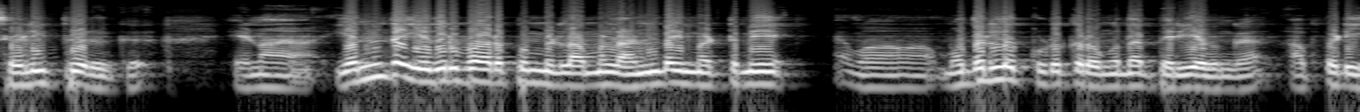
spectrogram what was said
செழித்து இருக்கு. ஏன்னா எந்த எதிர்பார்ப்பும் இல்லாமல் அன்பை மட்டுமே முதல்ல கொடுக்குறவங்க தான் பெரியவங்க. அப்படி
